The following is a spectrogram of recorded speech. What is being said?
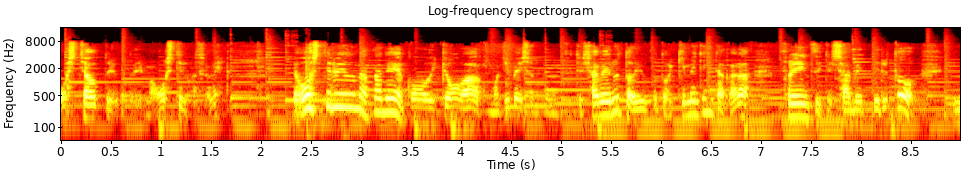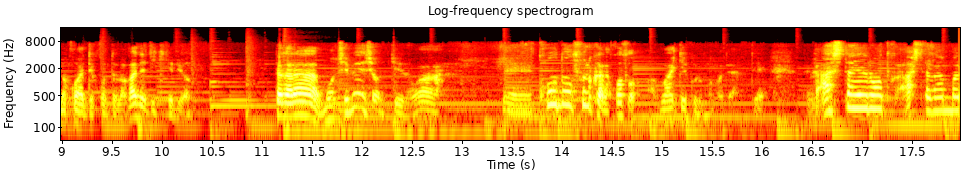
う押しちゃおうということで、今押してるんですよね。で押してる中で、こう、今日はモチベーションのことについて喋るということを決めていたから、それについて喋ってると、今こうやって言葉が出てきてるよ。だから、モチベーションっていうのは、えー行動するからこそ湧いてくるものであって、なんか明日やろうとか、明日頑張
